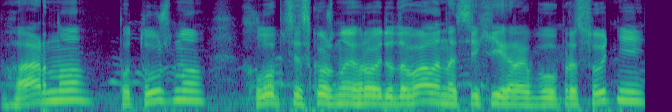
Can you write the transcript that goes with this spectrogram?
Гарно, потужно. Хлопці з кожною грою додавали, на всіх іграх був присутній.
